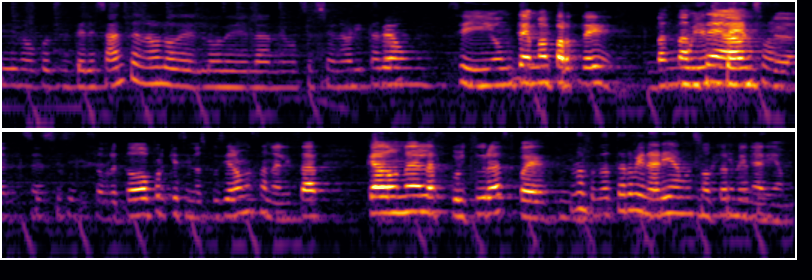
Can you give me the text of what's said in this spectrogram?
sí. No, pues interesante, ¿no? Lo de, lo de la negociación ahorita, Creo ¿no? un- Sí, un tema aparte bastante Muy extenso. amplio, Sí, extenso, sí, sí. sí, sobre todo porque si nos pusiéramos a analizar cada una de las culturas, pues No, pues no terminaríamos. no imagínate. terminaríamos,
